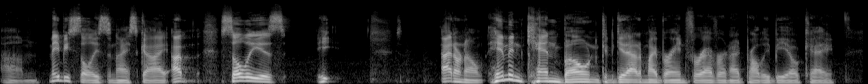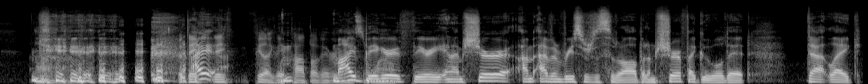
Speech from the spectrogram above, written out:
Um, maybe Sully's a nice guy. I'm, Sully is he. I don't know. Him and Ken Bone could get out of my brain forever, and I'd probably be okay. Um, but they, I- they feel like they pop up every my once in a bigger while. theory, and I'm sure I'm, I haven't researched this at all, but I'm sure if I googled it, that like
